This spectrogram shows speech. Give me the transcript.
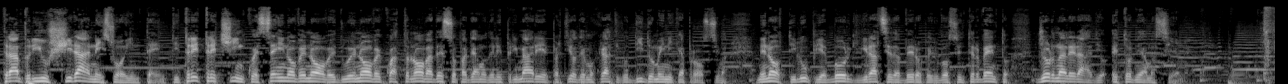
Trump riuscirà nei suoi intenti. 335 699 2949, adesso parliamo delle primarie del Partito Democratico di domenica prossima. Menotti, Lupi e Borghi, grazie davvero per il vostro intervento. Giornale radio e torniamo assieme.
